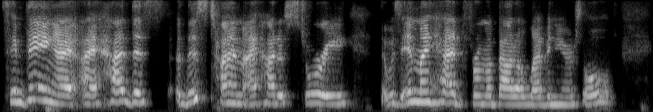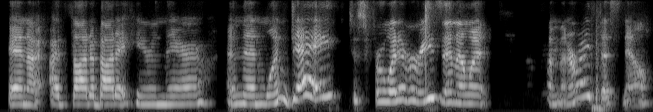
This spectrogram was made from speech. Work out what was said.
same thing. I I had this this time I had a story that was in my head from about 11 years old. And I, I thought about it here and there. And then one day just for whatever reason I went I'm gonna write this now.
